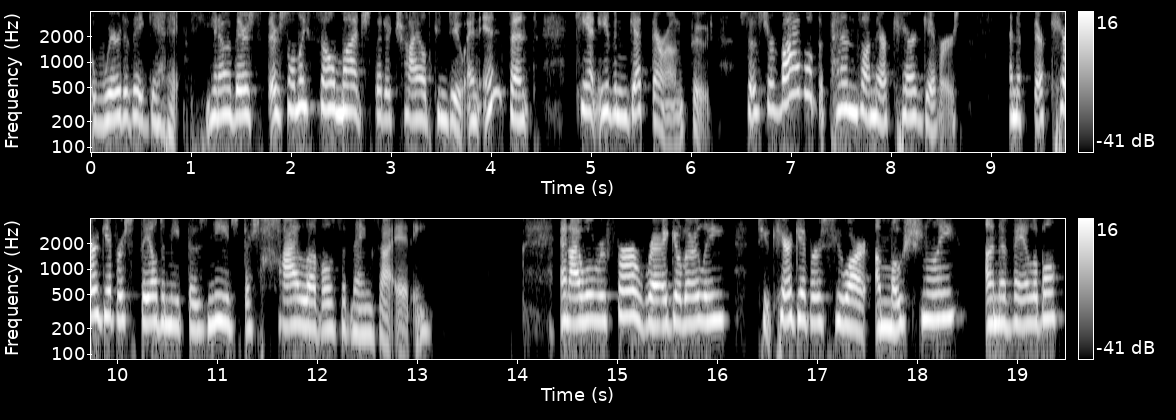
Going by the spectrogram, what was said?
where do they get it? You know there's there's only so much that a child can do. An infant can't even get their own food. So survival depends on their caregivers. And if their caregivers fail to meet those needs there's high levels of anxiety. And i will refer regularly to caregivers who are emotionally unavailable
